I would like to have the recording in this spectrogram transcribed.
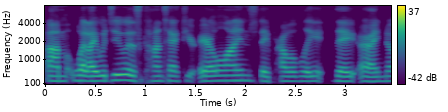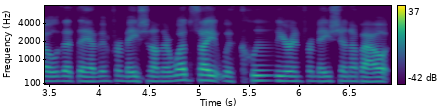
um, what I would do is contact your airlines. They probably, they, I know that they have information on their website with clear information about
